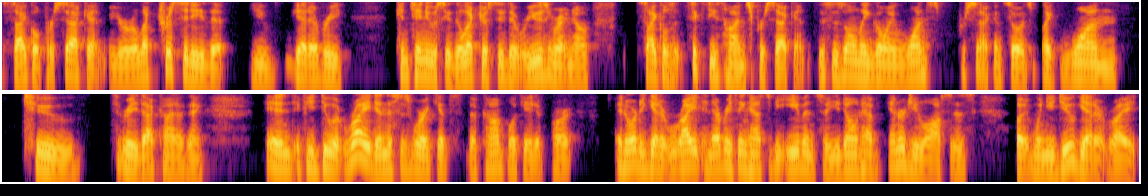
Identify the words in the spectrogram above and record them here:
cycle per second. Your electricity that you get every continuously, the electricity that we're using right now cycles at 60 times per second. This is only going once per second. So it's like one, two, three, that kind of thing. And if you do it right, and this is where it gets the complicated part, in order to get it right, and everything has to be even so you don't have energy losses. But when you do get it right,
